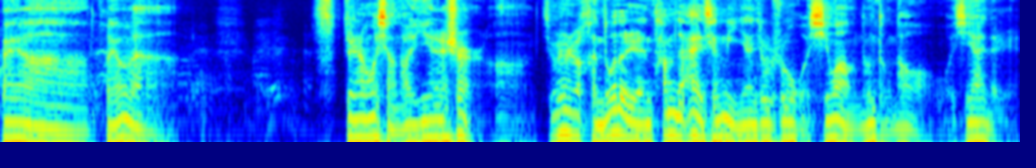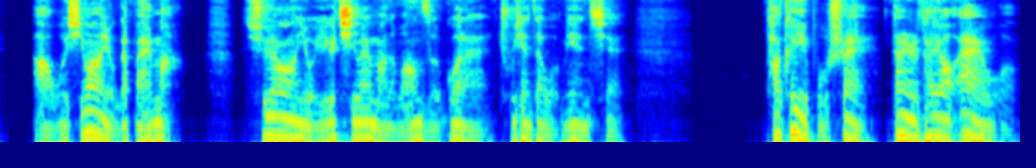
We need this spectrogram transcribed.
哎呀，朋友们，这让我想到一件事儿啊，就是很多的人他们的爱情理念就是说我希望能等到我心爱的人啊，我希望有个白马。希望有一个骑白马的王子过来出现在我面前。他可以不帅，但是他要爱我。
